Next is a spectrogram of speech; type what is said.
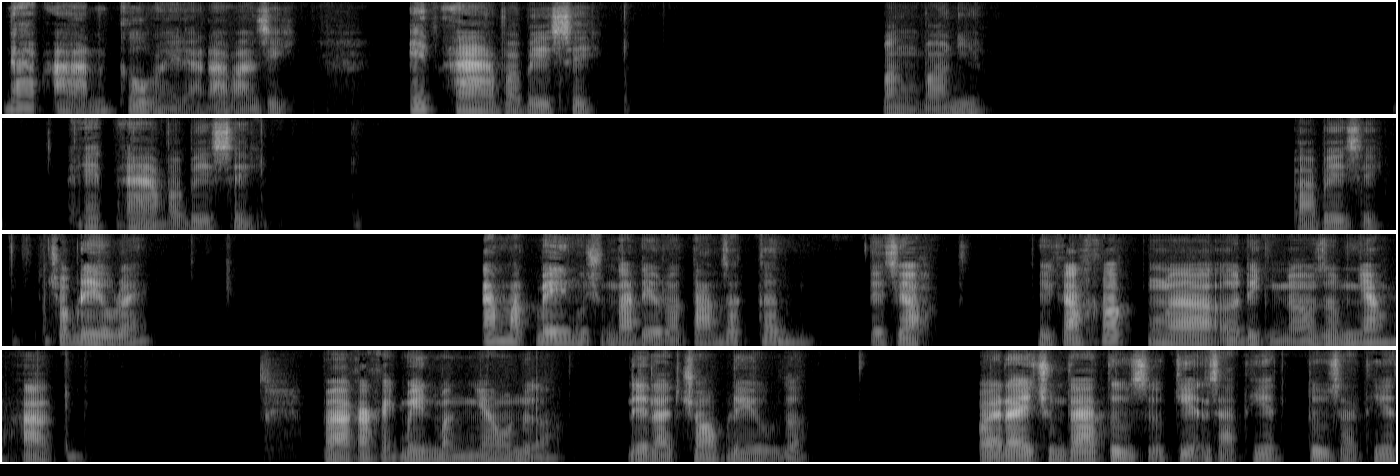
Đáp án câu này là đáp án gì? SA và BC bằng bao nhiêu? SA và BC và BC chóp đều đấy. Các mặt bên của chúng ta đều là tam giác cân được chưa? Thì các góc ờ, ở đỉnh nó giống nhau. À, và các cạnh bên bằng nhau nữa. Đây là chóp đều rồi. Và ở đây chúng ta từ sự kiện giả thiết từ giả thiết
